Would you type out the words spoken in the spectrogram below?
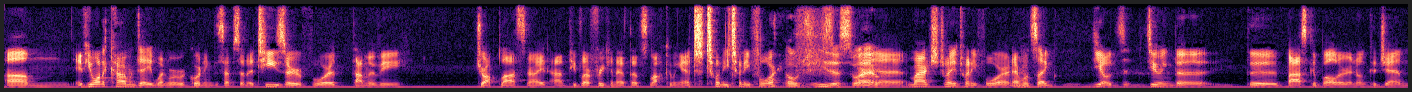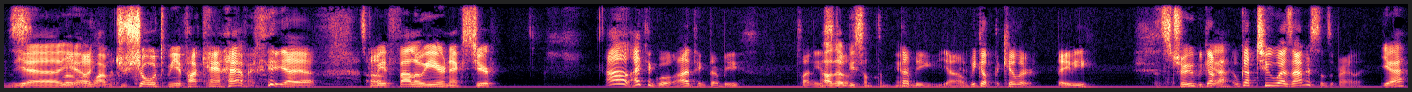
Um, if you want a carbon date when we're recording this episode, a teaser for that movie dropped last night, and people are freaking out that's not coming out to 2024. Oh Jesus! Wow. Uh, March 2024, and everyone's like, you know, doing the the basketballer and Uncut Gems. Yeah, yeah. like- Why would you show it to me if I can't have it? yeah, yeah. It's gonna be a fallow year next year. Uh, I think we'll. I think there'll be plenty. Of Oh, there'll be something, yeah. There'll be. Yeah, we got the killer, baby. It's true. We got yeah. we got two Wes Andersons apparently. Yeah,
